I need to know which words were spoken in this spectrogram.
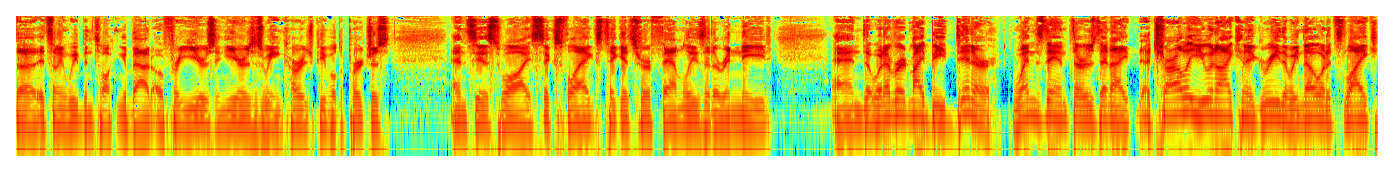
uh, it's something we've been talking about oh, for years and years as we encourage people to purchase NCSY Six Flags tickets for families that are in need. And whatever it might be, dinner Wednesday and Thursday night. Uh, Charlie, you and I can agree that we know what it's like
